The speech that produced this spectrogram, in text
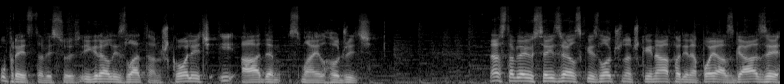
U predstavi su igrali Zlatan Školjić i Adem Smajl Hođić. Nastavljaju se izraelski zločinački napadi na pojas Gaze.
